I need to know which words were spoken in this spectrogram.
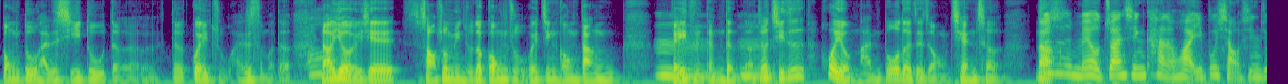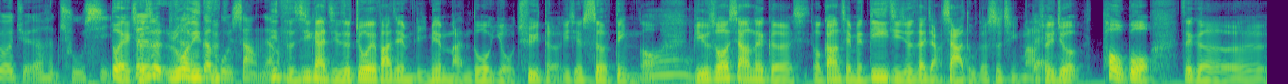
东都还是西都的的贵族还是什么的，哦、然后又有一些少数民族的公主会进宫当妃子等等的，嗯嗯、就其实会有蛮多的这种牵扯。那就是没有专心看的话，一不小心就会觉得很出戏。对，可是如果你跟不上，你仔细看，其实就会发现里面蛮多有趣的一些设定哦。哦比如说像那个我刚刚前面第一集就是在讲下毒的事情嘛，所以就透过这个。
